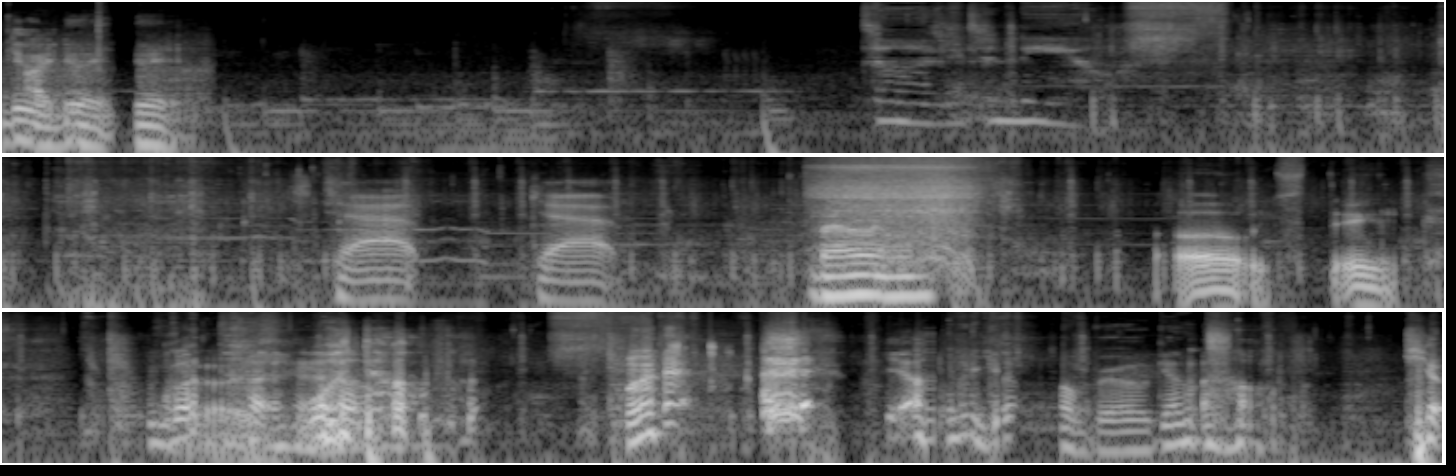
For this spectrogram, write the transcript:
Do it. do it, do it. Time to kneel. Cap, cap. Bro, Oh, it stinks. What the hell? What the fuck? what? Yo, Get him out, bro. Get him out. yo.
